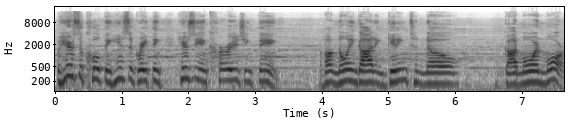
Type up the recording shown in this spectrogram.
But here's the cool thing, here's the great thing, here's the encouraging thing about knowing God and getting to know God more and more.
